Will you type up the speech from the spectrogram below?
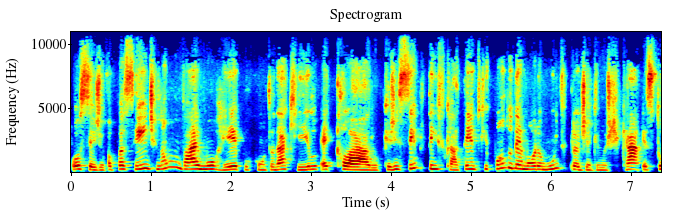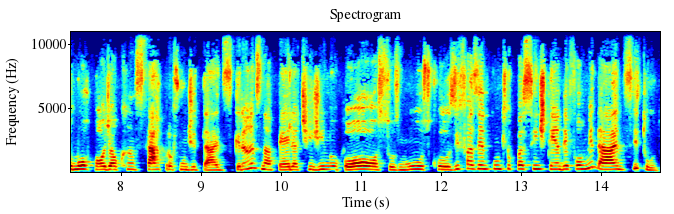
Ou seja, o paciente não vai morrer por conta daquilo. É claro que a gente sempre tem que ficar atento que quando demora muito para diagnosticar, esse tumor pode alcançar profundidades grandes na pele, atingindo ossos, músculos e fazendo com que o paciente tenha deformidades e tudo.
